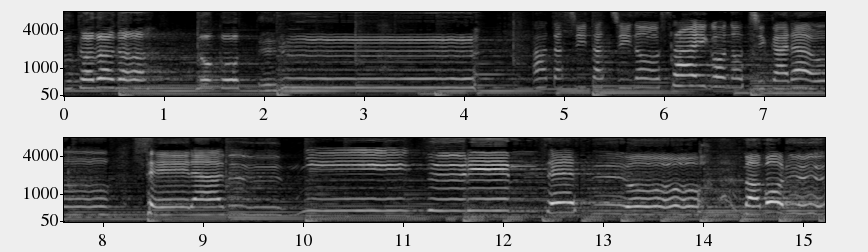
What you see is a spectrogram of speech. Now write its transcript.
ずかだが残ってる。私たちの最後の力をセーラームーンにプリンセスを守る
